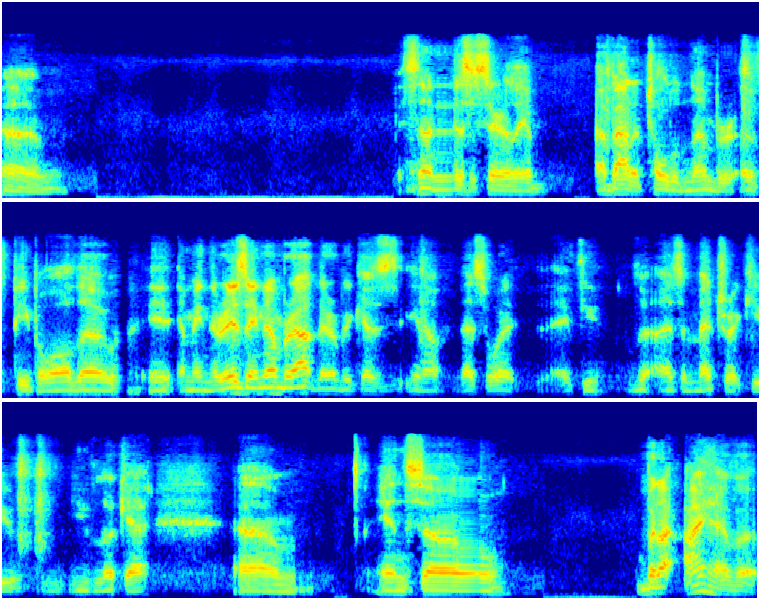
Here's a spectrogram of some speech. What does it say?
um, it's not necessarily a, about a total number of people, although it, I mean there is a number out there because you know that's what if you as a metric you you look at, um, and so, but I, I have a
